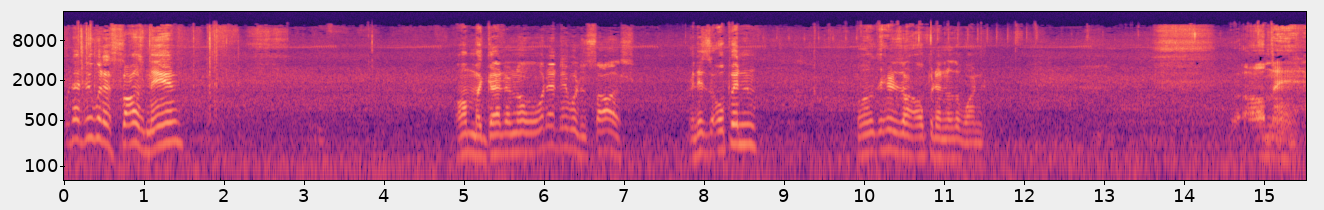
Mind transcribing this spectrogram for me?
What did I do with the sauce, man? Oh my god, I don't know what I did with the sauce. And it's open. Well, here's I'll open another one. Oh man.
